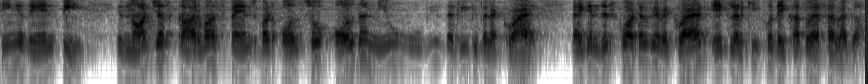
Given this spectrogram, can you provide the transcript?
seeing as A&P is not just Carvaan spends, but also all the new movies that we people acquire. Like in this quarter, we have acquired Ek Ladki Ko Dekha To Aisa Laga.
